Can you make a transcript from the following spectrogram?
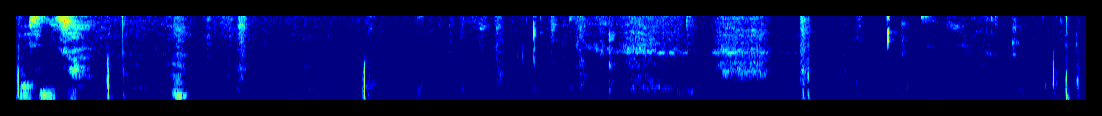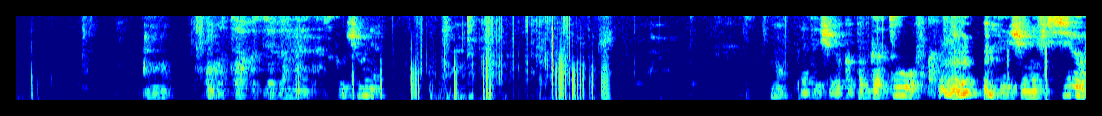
Поясницу. Вот так вот диагонально скручивание. Ну, это еще только подготовка. Это еще не все.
